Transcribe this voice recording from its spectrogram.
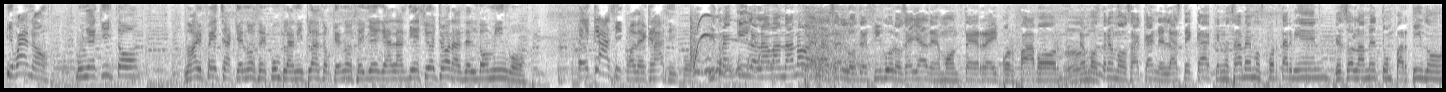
Y bueno, muñequito, no hay fecha que no se cumpla ni plazo que no se llegue a las 18 horas del domingo. El clásico de clásico. Y tranquila la banda, no van a hacer los desfiguros allá de Monterrey, por favor. Demostremos acá en el Azteca que no sabemos portar bien, que es solamente un partido.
